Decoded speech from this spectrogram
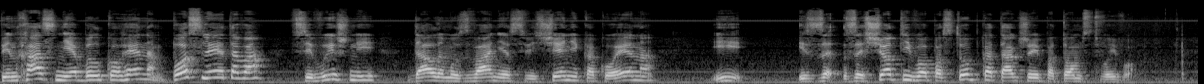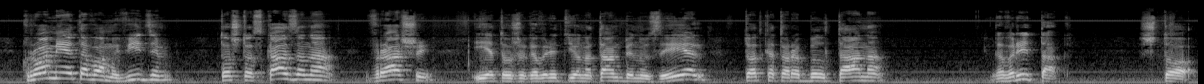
Пинхас не был Когеном. После этого Всевышний дал ему звание священника Коэна и, и за, за счет его поступка также и потомство его. Кроме этого мы видим то, что сказано в Раши, и это уже говорит Йонатан бен Узиэль, тот, который был Тана, говорит так, что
